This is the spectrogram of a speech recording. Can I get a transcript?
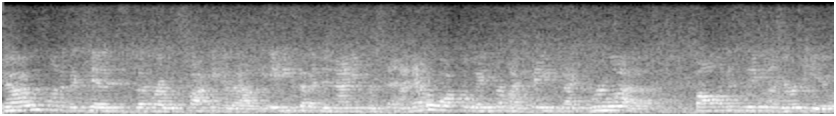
You know, I was one of the kids that Brett was talking about, the 87 to 90 percent. I never walked away from my faith. I grew up falling asleep under a pew.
